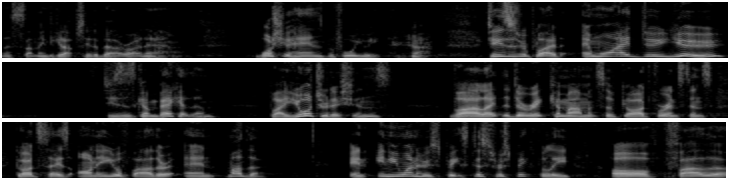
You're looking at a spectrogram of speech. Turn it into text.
that's something to get upset about right now. Wash your hands before you eat. Jesus replied, And why do you, Jesus come back at them, by your traditions, violate the direct commandments of God. For instance, God says, Honor your father and mother. And anyone who speaks disrespectfully of father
